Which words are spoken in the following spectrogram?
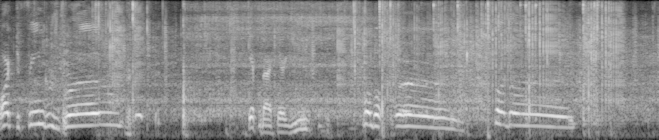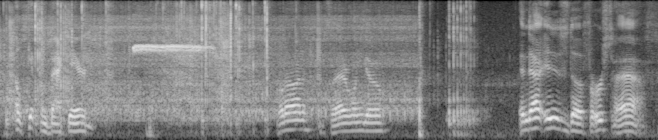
Watch the fingers, bro. Get back there, yeet. Splinbo. Splinbo. Oh, get from back there. Hold on. Let's let everyone go. And that is the first half.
